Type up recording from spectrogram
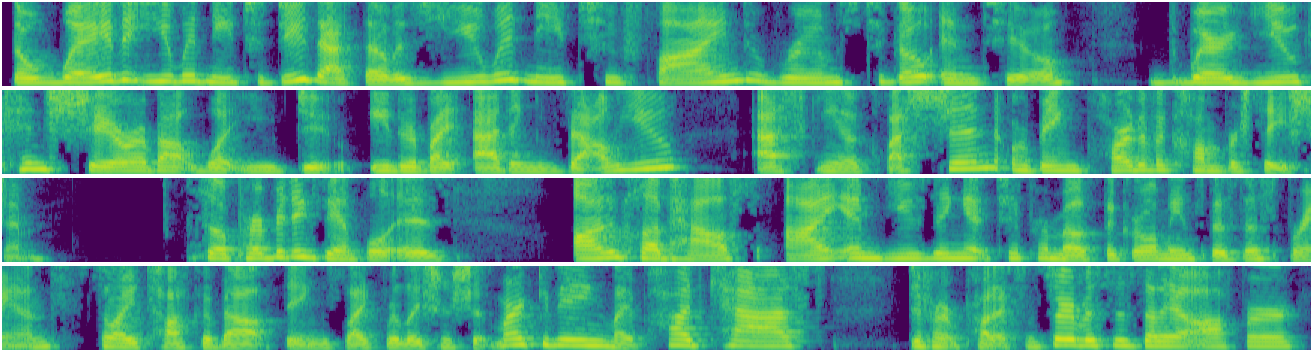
The way that you would need to do that, though, is you would need to find rooms to go into where you can share about what you do, either by adding value, asking a question, or being part of a conversation. So, a perfect example is on Clubhouse, I am using it to promote the Girl Means Business brand. So, I talk about things like relationship marketing, my podcast, different products and services that I offer.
